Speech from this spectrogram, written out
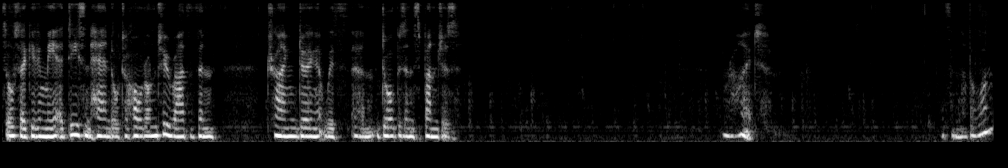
It's also giving me a decent handle to hold on to rather than trying doing it with um, daubers and sponges. Right. There's another one.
